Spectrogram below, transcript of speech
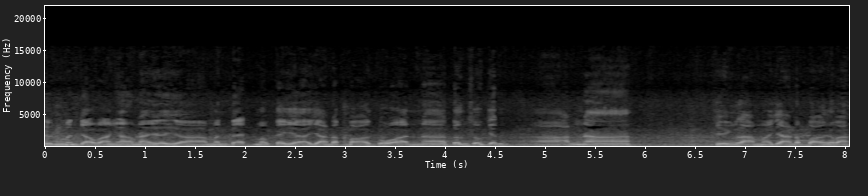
Xin mến chào bạn nha. Hôm nay thì à, mình test một cái à, dàn đắp bờ của anh à, Tấn số 9. À, ảnh à, chuyên làm dàn đắp bờ các bạn.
